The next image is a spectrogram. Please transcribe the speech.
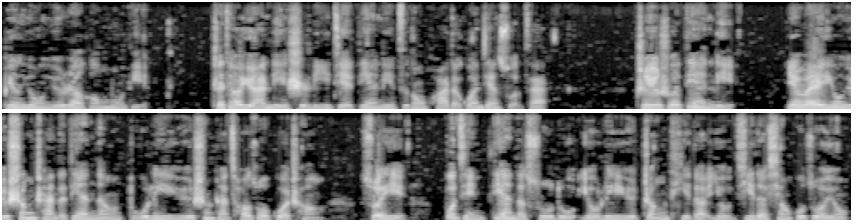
并用于任何目的。这条原理是理解电力自动化的关键所在。至于说电力，因为用于生产的电能独立于生产操作过程，所以。不仅电的速度有利于整体的有机的相互作用，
